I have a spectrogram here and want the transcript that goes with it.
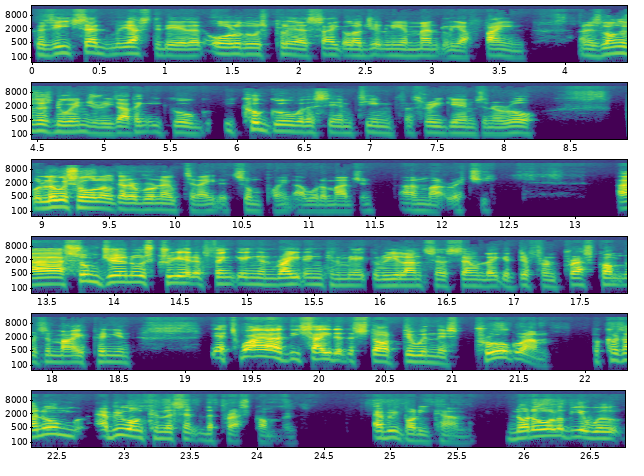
because he said yesterday that all of those players psychologically and mentally are fine, And as long as there's no injuries, I think he could he could go with the same team for three games in a row. But Lewis Hall will get a run out tonight at some point, I would imagine, and Matt Ritchie. Uh, some journals, creative thinking and writing can make the real answer sound like a different press conference, in my opinion. It's why I decided to start doing this program because I know everyone can listen to the press conference. Everybody can. Not all of you will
